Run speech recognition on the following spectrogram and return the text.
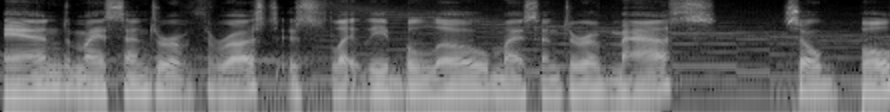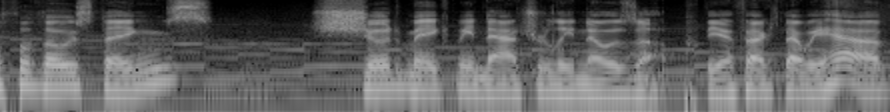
and my center of thrust is slightly below my center of mass. So both of those things should make me naturally nose up. The effect that we have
